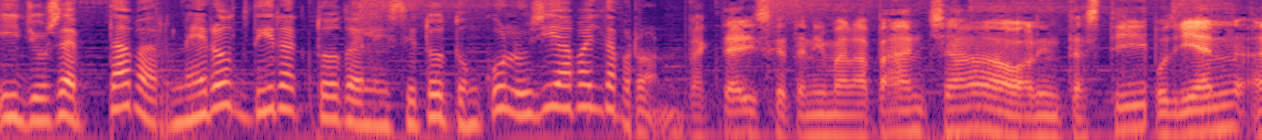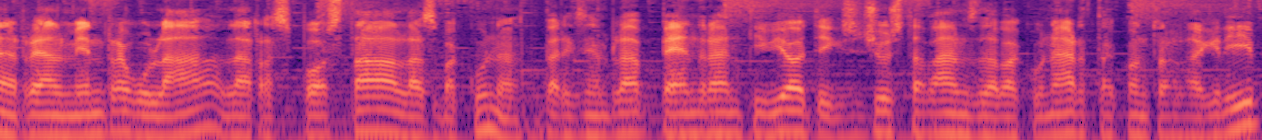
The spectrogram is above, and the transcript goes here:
i Josep Tabernero, director de l'Institut d'Oncologia a Vall d'Hebron. Bacteris que tenim a la panxa o a l'intestí podrien podrien eh, realment regular la resposta a les vacunes. Per exemple, prendre antibiòtics just abans de vacunar-te contra la grip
